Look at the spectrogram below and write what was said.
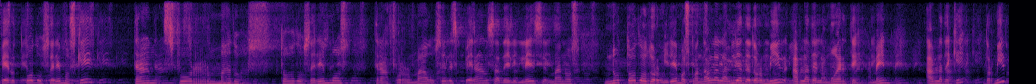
pero todos seremos qué? Transformados todos seremos transformados. Es la esperanza de la iglesia, hermanos. No todos dormiremos. Cuando habla la Biblia de dormir, habla de la muerte. Amén. ¿Habla de qué? ¿Dormir?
